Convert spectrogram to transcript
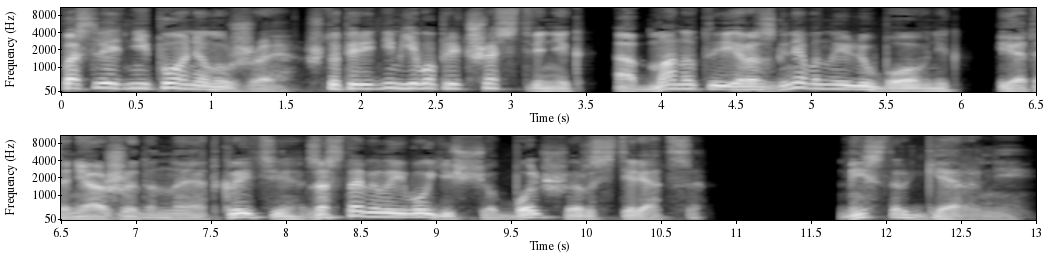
Последний понял уже, что перед ним его предшественник, обманутый и разгневанный любовник, и это неожиданное открытие заставило его еще больше растеряться. «Мистер Герни»,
